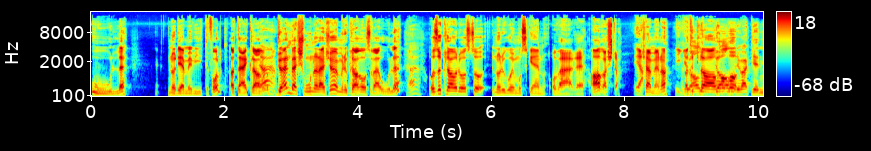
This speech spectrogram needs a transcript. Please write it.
Ole når de er med hvite folk. At jeg klarer Ja, ja. Du er en versjon av deg sjøl, men du klarer også å være Ole. Ja, ja. Og så klarer du også, når du går i moskeen, å være Arash, da. Ja. Jeg mener? At Du du har, du har aldri vært i en,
